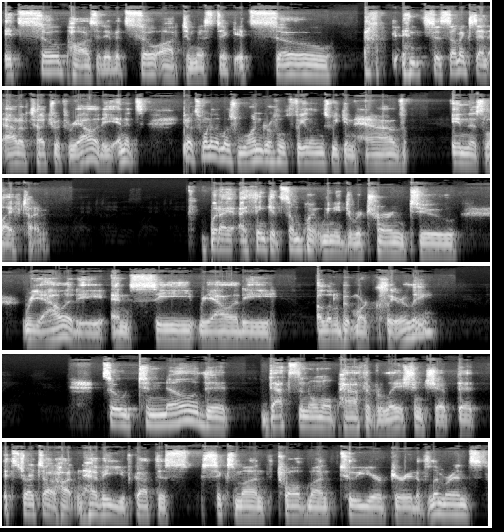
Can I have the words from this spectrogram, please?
it's so positive, it's so optimistic, it's so and to some extent out of touch with reality. And it's, you know, it's one of the most wonderful feelings we can have in this lifetime. But I, I think at some point we need to return to reality and see reality a little bit more clearly. So to know that that's the normal path of relationship that it starts out hot and heavy. You've got this six month, 12 month, two year period of limerence,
